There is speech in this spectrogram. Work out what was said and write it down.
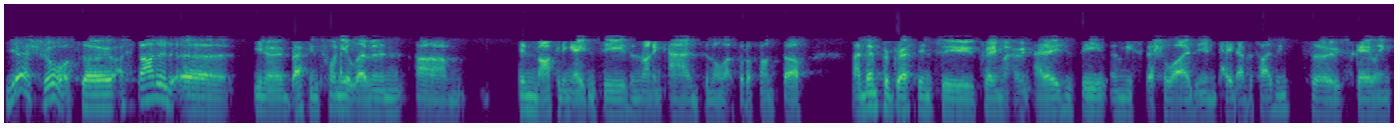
Yeah, sure. So I started, uh, you know, back in 2011 um, in marketing agencies and running ads and all that sort of fun stuff and then progressed into creating my own ad agency and we specialize in paid advertising. So scaling,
